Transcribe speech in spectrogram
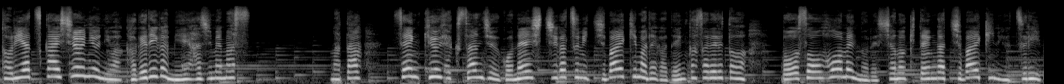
取扱収入には陰りが見え始めます。また、1935年7月に千葉駅までが電化されると、房総方面の列車の起点が千葉駅に移り、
